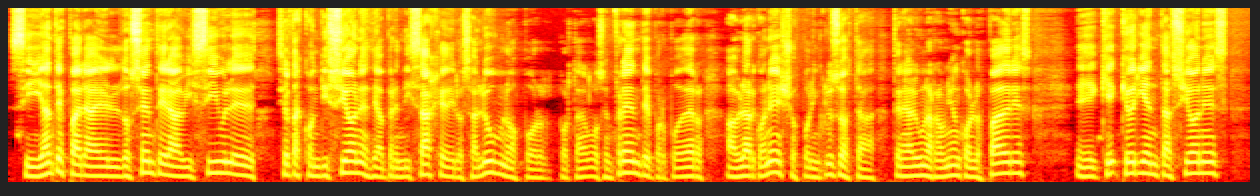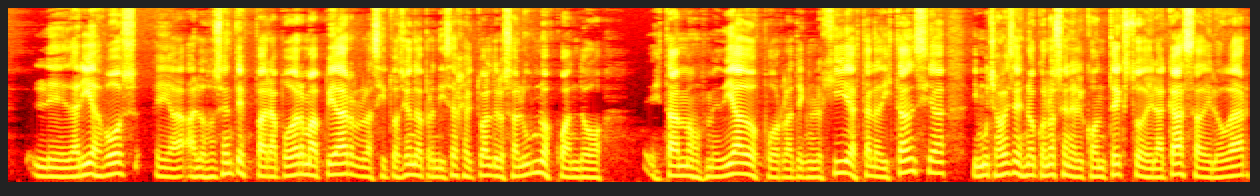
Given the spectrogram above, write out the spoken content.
Si antes para el docente era visible ciertas condiciones de aprendizaje de los alumnos por, por tenerlos enfrente, por poder hablar con ellos, por incluso hasta tener alguna reunión con los padres, eh, ¿qué, orientaciones le darías vos eh, a, los docentes para poder mapear la situación de aprendizaje actual de los alumnos cuando estamos mediados por la tecnología, está la distancia y muchas veces no conocen el contexto de la casa, del hogar,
